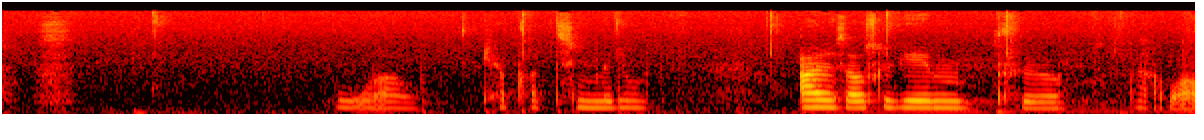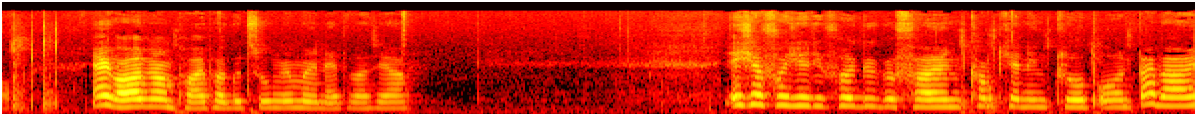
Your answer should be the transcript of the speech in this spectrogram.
Wow. Ich habe gerade 10 Millionen. Alles ausgegeben für. Ja, wow. Egal, wir haben Piper gezogen, immerhin etwas, ja. Ich hoffe, euch hat die Folge gefallen. Kommt hier in den Club und bye bye.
